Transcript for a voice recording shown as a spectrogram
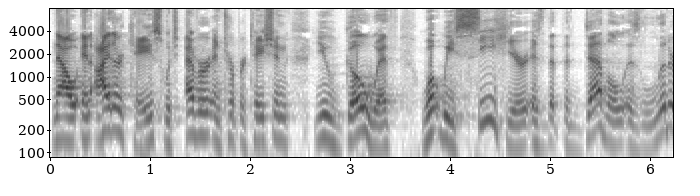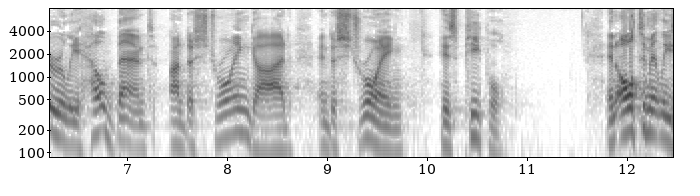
Now, in either case, whichever interpretation you go with, what we see here is that the devil is literally hell bent on destroying God and destroying his people. And ultimately,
